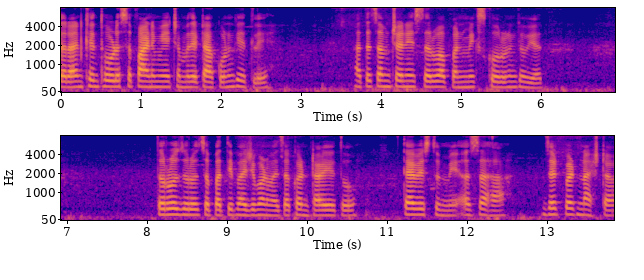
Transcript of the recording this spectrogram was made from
तर आणखीन थोडंसं पाणी मी याच्यामध्ये टाकून घेतले. आता चमच्याने सर्व आपण मिक्स करून घेऊयात. तर रोज रोज चपाती भाजी बनवायचा कंटाळ येतो. त्यावेळेस तुम्ही असा हा झटपट नाश्ता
